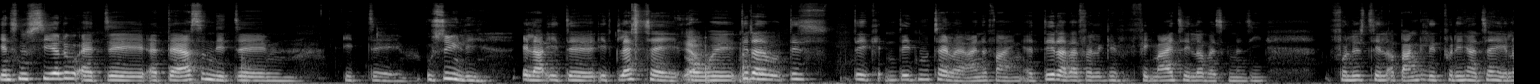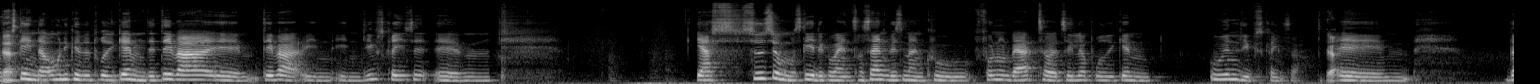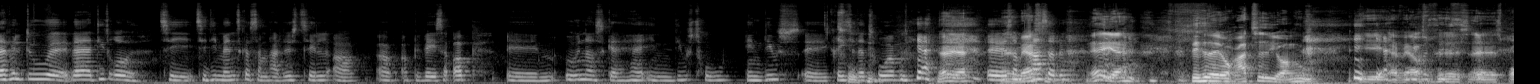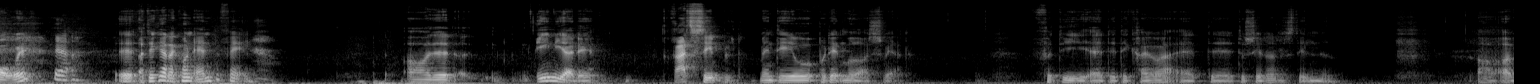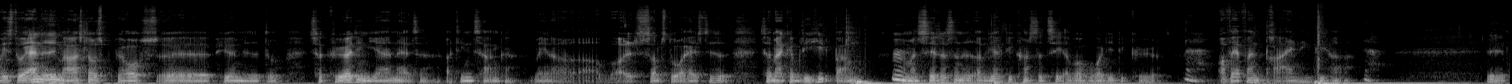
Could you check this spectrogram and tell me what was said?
Jens, nu siger du, at, øh, at der er sådan et... Øh et øh, usynligt, eller et, øh, et glastag, ja. og øh, det der det, det, det, nu taler jeg egen erfaring, at det der i hvert fald fik mig til at, hvad skal man sige, få lyst til at banke lidt på det her tag, eller ja. måske endda ovenikøbet bryde igennem det, det var, øh, det var en, en livskrise. Øh, jeg synes jo måske, det kunne være interessant, hvis man kunne få nogle værktøjer til at bryde igennem uden livskriser. Ja. Øh, hvad, vil du, øh, hvad er dit råd til, til de mennesker, som har lyst til at, at, at bevæge sig op, øh, uden at skal have en livstru, en livskrise, øh, der truer dem, ja, ja, ja. Øh, som ja, presser dem? ja, ja. Det hedder jo rettidig omhu i ja, erhvervssprog, ikke? Ja. Øh, og det kan jeg da kun anbefale. Og det, egentlig er det ret simpelt, men det er jo på den måde også svært. Fordi at det, det kræver, at øh, du sætter dig stille ned. Og, og hvis du er nede i Maslows behovspyramide, du, så kører din hjerne altså, og dine tanker med en voldsom stor hastighed, så man kan blive helt bange, mm. når man sætter sig ned og virkelig konstaterer, hvor hurtigt de kører, ja. og hvad for en drejning de har. Ja. Øh,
